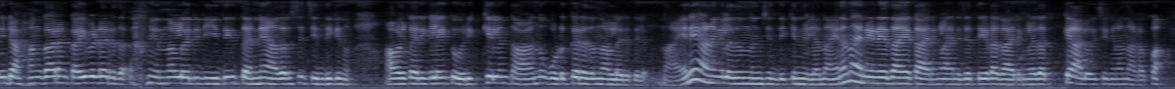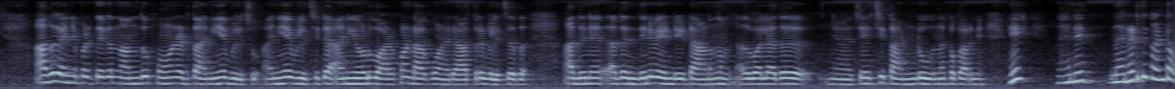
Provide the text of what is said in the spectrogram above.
നിന്റെ അഹങ്കാരം കൈവിടരുത് എന്നുള്ളൊരു രീതിയിൽ തന്നെ ആദർശ് ചിന്തിക്കുന്നു. അവൾക്കരികിലേക്ക് ഒരിക്കലും താഴ്ന്നു കൊടുക്കരുതെന്നുള്ള രീതിയിൽ നയനയാണെങ്കിൽ ഇതൊന്നും ചിന്തിക്കുന്നില്ല. നയന നയനയുടേതായ കാര്യങ്ങൾ അനുജത്തിയുടെ കാര്യങ്ങൾ ഇതൊക്കെ ആലോചിച്ച് ഇങ്ങനെ നടക്കുക. അത് കഴിഞ്ഞപ്പോഴത്തേക്ക് നന്ദു ഫോൺ എടുത്ത് അനിയെ വിളിച്ചു. അനിയെ വിളിച്ചിട്ട് അനിയോട് വഴക്കുണ്ടാക്കുവാണ് രാത്രി വിളിച്ചത്. അതിന് അതെന്തിനു വേണ്ടിയിട്ടാണെന്നും അതുപോലെ അത് ചേച്ചി കണ്ടു എന്നൊക്കെ പറഞ്ഞ്. ഏ നയനെ നയനടുത്ത് കണ്ടോ?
